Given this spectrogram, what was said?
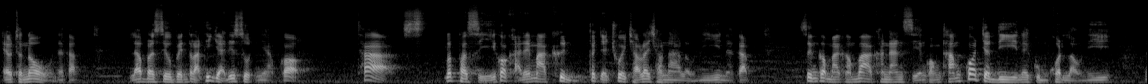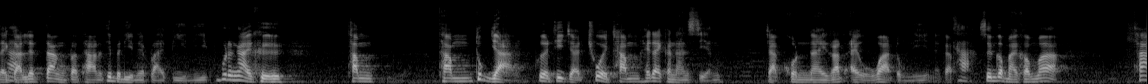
เอลทานอลนะครับแล้วบราซิลเป็นตลาดที่ใหญ่ที่สุดเนี่ยก็ถ้าลดภาษีก็ขายได้มากขึ้น ก็จะช่วยชาวไร่ชาวนาเหล่านี้นะครับ ซึ่งก็หมายความว่าคะแนนเสียงของทรัมป์ก็จะดีในกลุ่มคนเหล่านี้ ในการเลือกตั้งประธานาธิบดีในปลายปีนี้พูดง่ายๆคือทำทำทุกอย่างเพื่อที่จะช่วยทำให้ได้คะแนนเสียงจากคนในรัฐไอโอวาตรงนี้นะครับค่ะซึ่งก็หมายความว่าถ้า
